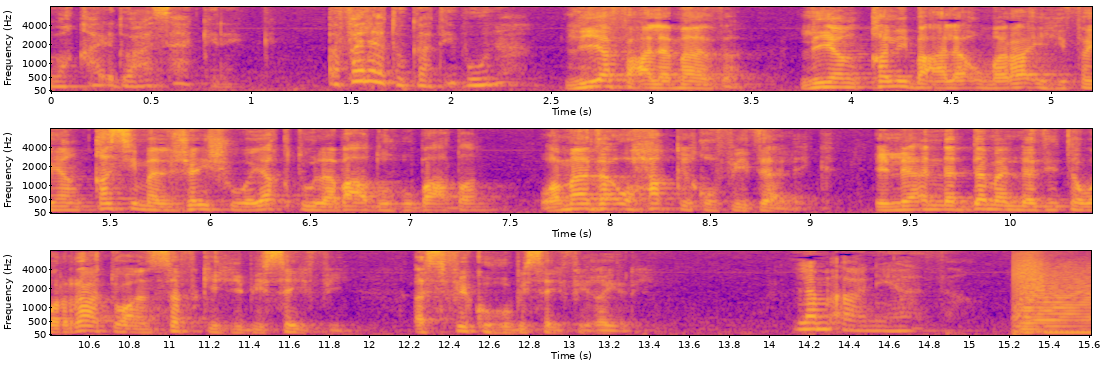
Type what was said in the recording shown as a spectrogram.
هو قائد عساكرك أفلا تكاتبونه؟ ليفعل ماذا؟ لينقلب على أمرائه فينقسم الجيش ويقتل بعضه بعضا؟ وماذا أحقق في ذلك؟ إلا أن الدم الذي تورعت عن سفكه بسيفي أسفكه بسيف غيري لم أعني هذا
